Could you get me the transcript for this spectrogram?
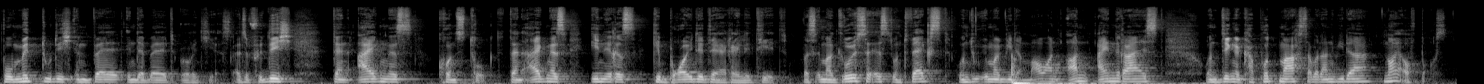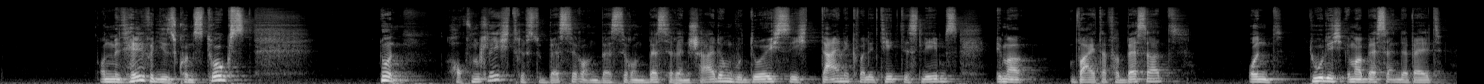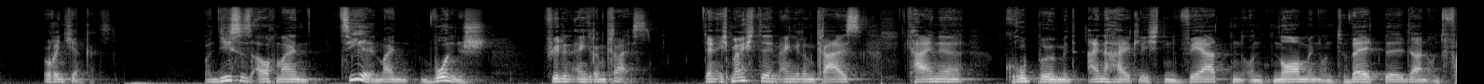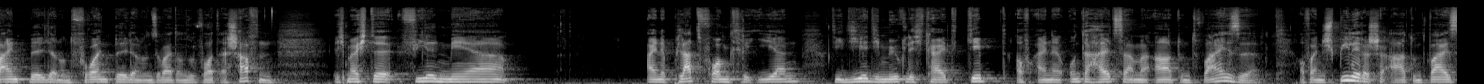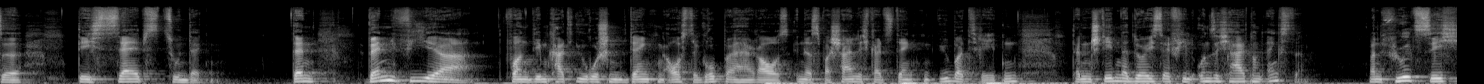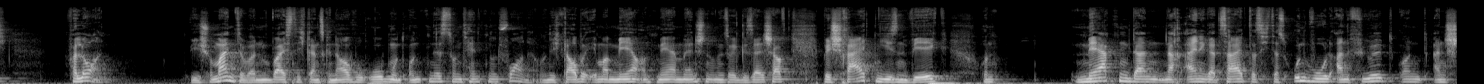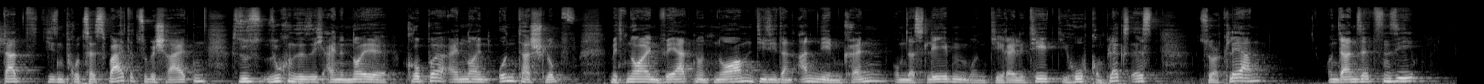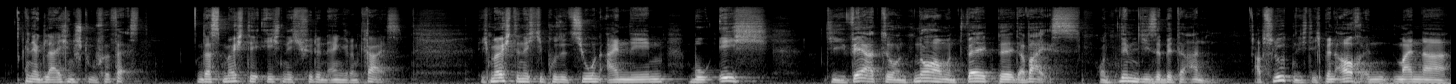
womit du dich in, Welt, in der Welt orientierst. Also für dich dein eigenes Konstrukt, dein eigenes inneres Gebäude der Realität, was immer größer ist und wächst und du immer wieder Mauern an, einreißt und Dinge kaputt machst, aber dann wieder neu aufbaust. Und mit Hilfe dieses Konstrukts, nun, hoffentlich triffst du bessere und bessere und bessere Entscheidungen, wodurch sich deine Qualität des Lebens immer weiter verbessert und du dich immer besser in der Welt orientieren kannst. Und dies ist auch mein Ziel, mein Wunsch, für den engeren Kreis. Denn ich möchte im engeren Kreis keine Gruppe mit einheitlichen Werten und Normen und Weltbildern und Feindbildern und Freundbildern und so weiter und so fort erschaffen. Ich möchte vielmehr eine Plattform kreieren, die dir die Möglichkeit gibt, auf eine unterhaltsame Art und Weise, auf eine spielerische Art und Weise, dich selbst zu entdecken. Denn wenn wir von dem kategorischen Denken aus der Gruppe heraus in das Wahrscheinlichkeitsdenken übertreten, dann entstehen dadurch sehr viel Unsicherheit und Ängste. Man fühlt sich verloren. Wie ich schon meinte, man weiß nicht ganz genau, wo oben und unten ist und hinten und vorne. Und ich glaube, immer mehr und mehr Menschen in unserer Gesellschaft beschreiten diesen Weg und merken dann nach einiger Zeit, dass sich das unwohl anfühlt und anstatt diesen Prozess weiter zu beschreiten, suchen sie sich eine neue Gruppe, einen neuen Unterschlupf mit neuen Werten und Normen, die sie dann annehmen können, um das Leben und die Realität, die hochkomplex ist, zu erklären und dann setzen sie in der gleichen Stufe fest. Und das möchte ich nicht für den engeren Kreis. Ich möchte nicht die Position einnehmen, wo ich die Werte und Normen und Weltbilder weiß und nimm diese bitte an. Absolut nicht. Ich bin auch in meiner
